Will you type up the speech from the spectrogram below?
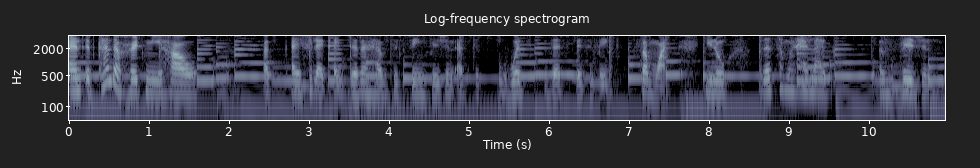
and it kind of hurt me how I, I feel like I didn't have the same vision at the with that specific someone. You know, that someone had like a vision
